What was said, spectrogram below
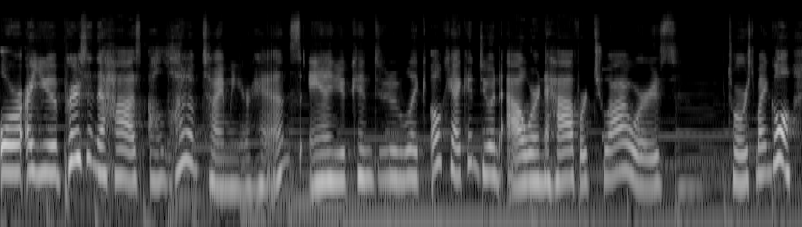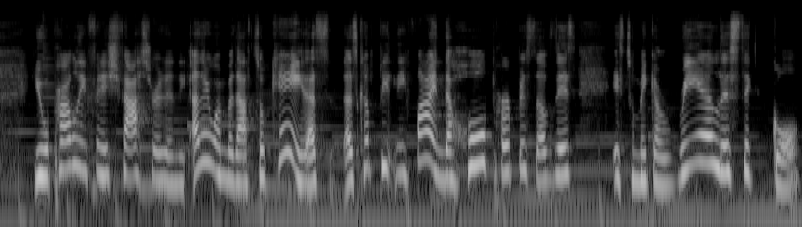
Or are you a person that has a lot of time in your hands and you can do, like, okay, I can do an hour and a half or two hours towards my goal. You will probably finish faster than the other one, but that's okay. That's that's completely fine. The whole purpose of this is to make a realistic goal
